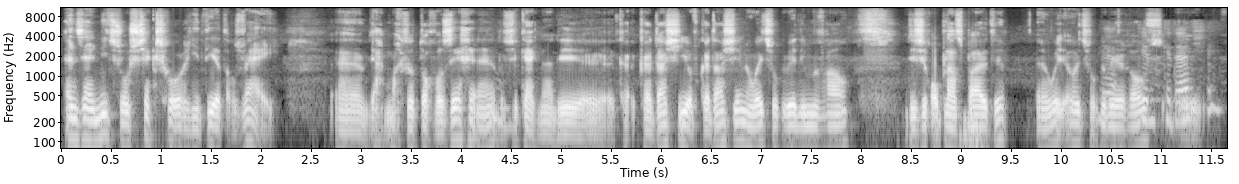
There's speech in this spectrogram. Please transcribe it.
en zijn niet zo seksgeoriënteerd als wij. Uh, ja, mag ik dat toch wel zeggen. Hè? Als je kijkt naar die uh, Kardashian of Kardashian, hoe heet ze ook weer die mevrouw, die zich op laat spuiten. Uh, hoe, heet ze ook ja, weer, Roos? Kardashian?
